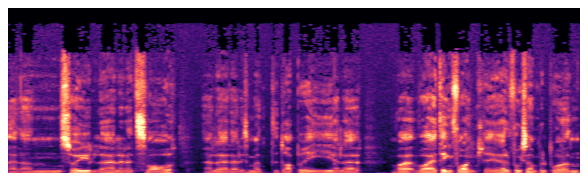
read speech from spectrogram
Er det en søyle, eller er det et svar? Eller er det liksom et draperi? Eller hva, hva er ting forankret i? Er det f.eks. på en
